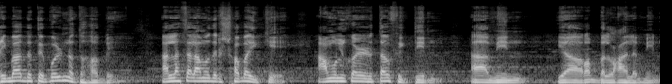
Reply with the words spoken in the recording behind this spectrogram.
ইবাদতে পরিণত হবে। আল্লাহ তালা আমাদের সবাইকে আমল করার তৌফিক দিন। আমিন। ইয়া রব্বাল আলমিন।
